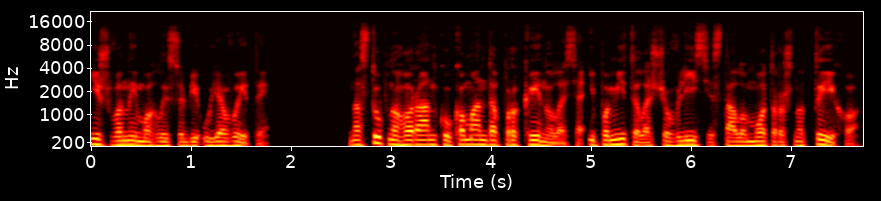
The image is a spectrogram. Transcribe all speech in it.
ніж вони могли собі уявити. Наступного ранку команда прокинулася і помітила, що в лісі стало моторошно тихо.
